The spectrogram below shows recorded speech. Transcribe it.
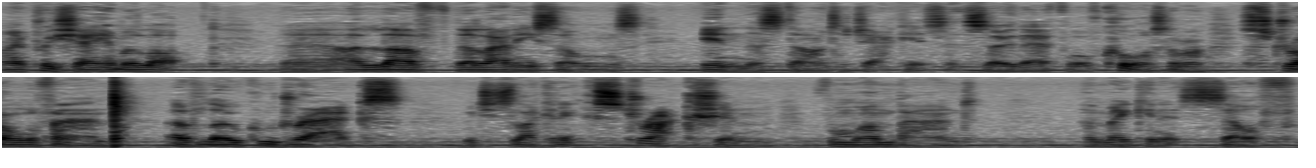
I appreciate him a lot. Uh, I love the Lanny songs in the starter jackets. So therefore, of course, I'm a strong fan of local drags, which is like an extraction from one band and making itself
